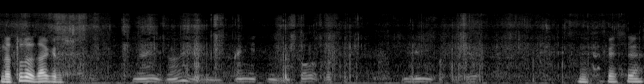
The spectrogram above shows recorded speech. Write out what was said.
До туда, да, говоришь? Ну, я не знаю, конец не нашел, а просто длину посмотрел. Нифига себе.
